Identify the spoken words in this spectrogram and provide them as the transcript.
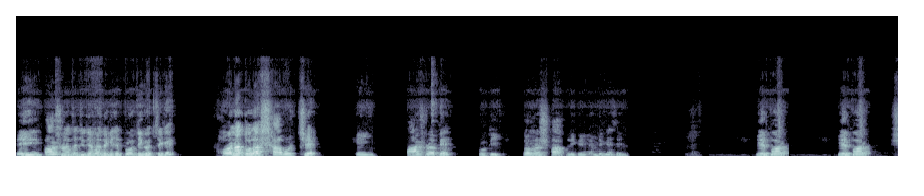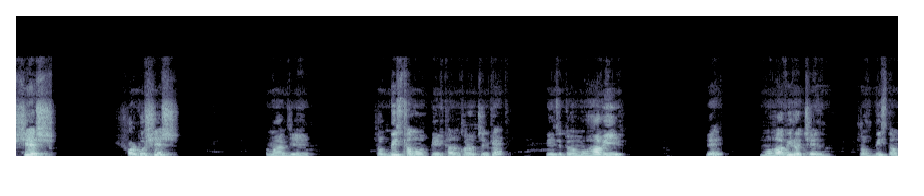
এই পার্শ্বনাথের যদি আমরা দেখি যে প্রতীক হচ্ছে কি? ফনা তোলা সাপ হচ্ছে এই পার্শ্বনাথের প্রতীক। তো আমরা সাপ লিখে নিলাম, ঠিক আছে? এরপর এরপর শেষ, সর্বশেষ তোমার যে চব্বিশতম তীর্থাঙ্কর হচ্ছেন কে? তিনি হচ্ছে তোমার মহাবীর। মহাবীর হচ্ছেন চব্বিশতম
